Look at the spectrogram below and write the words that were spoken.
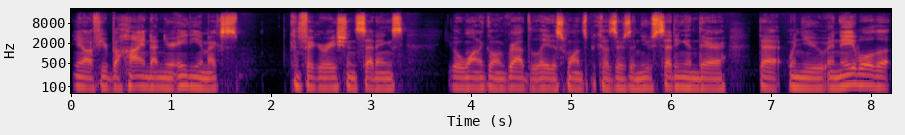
you know, if you're behind on your ADMX configuration settings, you'll want to go and grab the latest ones because there's a new setting in there that when you enable the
